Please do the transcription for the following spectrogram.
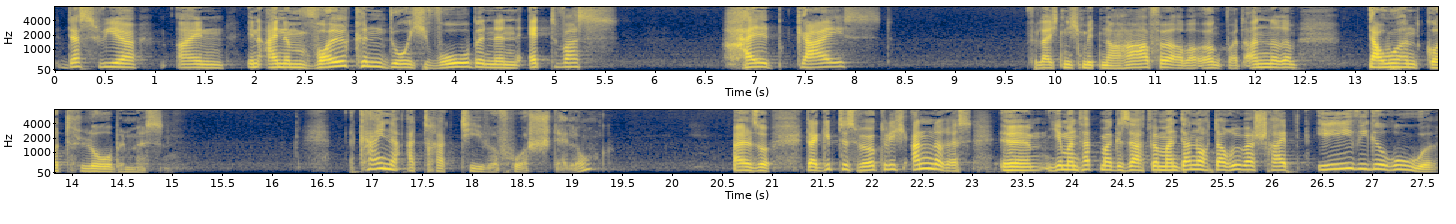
dass wir ein, in einem wolkendurchwobenen Etwas, halb Geist, vielleicht nicht mit einer Harfe, aber irgendwas anderem, dauernd Gott loben müssen keine attraktive Vorstellung. Also, da gibt es wirklich anderes. Ähm, jemand hat mal gesagt, wenn man dann noch darüber schreibt, ewige Ruhe,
